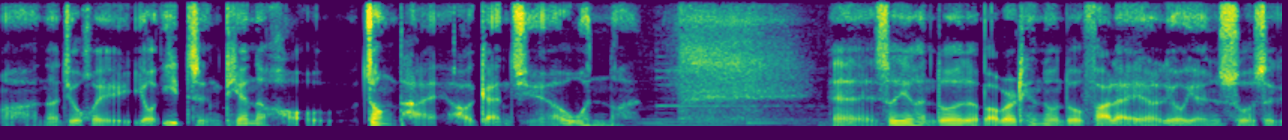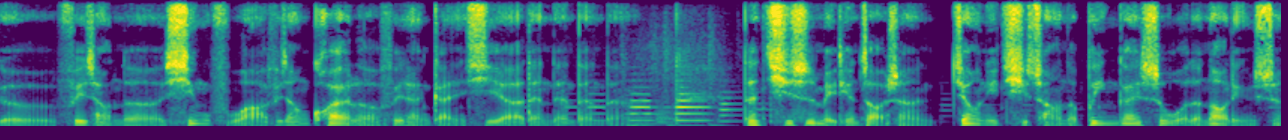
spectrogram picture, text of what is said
啊，那就会有一整天的好状态、好感觉、温暖。呃，所以很多的宝贝儿听众都发来留言说，这个非常的幸福啊，非常快乐，非常感谢啊，等等等等。但其实每天早上叫你起床的不应该是我的闹铃声，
